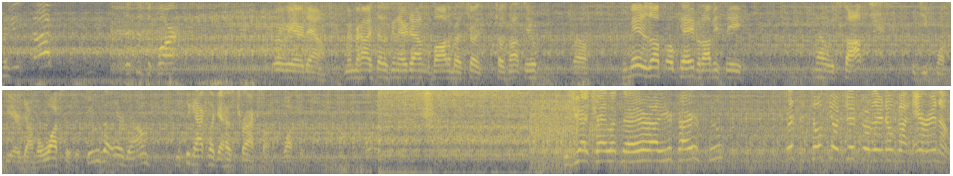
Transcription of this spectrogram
Are you stuck? This is the part where we air down. Remember how I said I was going to air down at the bottom, but I chose, chose not to? Well, we made it up okay, but obviously now that we've stopped, the Jeep wants to be aired down. But watch this. As soon as I air down, this thing acts like it has tracks on it. Watch this. Did you guys try letting the air out of your tires too? Listen, Tokyo Drift over there don't got air in them.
